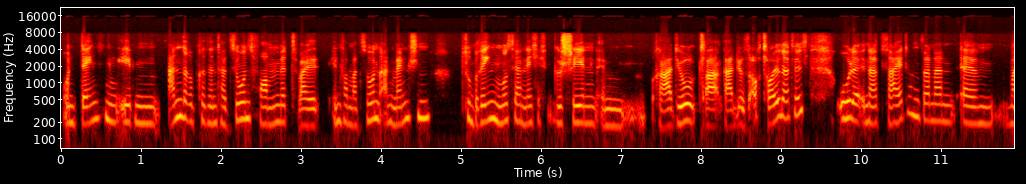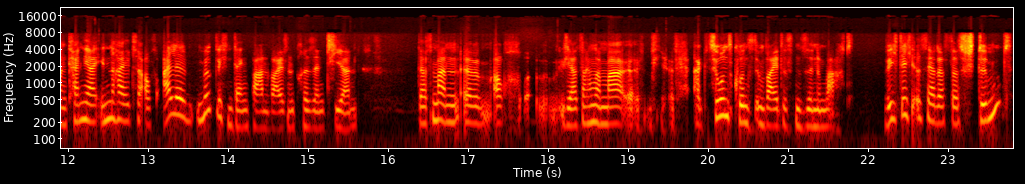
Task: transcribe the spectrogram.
und denken eben andere Präsentationsformen mit, weil Informationen an Menschen zu bringen, muss ja nicht geschehen im Radio, klar, Radio ist auch toll natürlich, oder in der Zeitung, sondern ähm, man kann ja Inhalte auf alle möglichen denkbaren Weisen präsentieren. Dass man ähm, auch, ja, sagen wir mal, äh, Aktionskunst im weitesten Sinne macht. Wichtig ist ja, dass das stimmt,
